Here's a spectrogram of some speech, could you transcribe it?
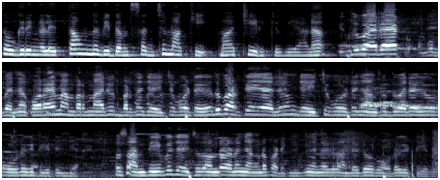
സൗകര്യങ്ങൾ എത്താവുന്ന വിധം സജ്ജമാക്കി മാറ്റിയിരിക്കുകയാണ്. ഇതുവരെ പിന്നെ കുറെ മെമ്പർമാർ ഇവിടുന്ന് ജയിച്ചു പോയിട്ട് ഏത് പാർട്ടി ആയാലും ജയിച്ചു പോയിട്ട് ഞങ്ങൾക്ക് ഇതുവരെ ഒരു റോഡ് കിട്ടിയിട്ടില്ല. ഇപ്പോൾ സന്ദീപ് ജയിച്ചതുകൊണ്ടാണ് ഞങ്ങളുടെ പഠിക്ക് ഇങ്ങനെ ഒരു നല്ലൊരു റോഡ് കിട്ടിയത്.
